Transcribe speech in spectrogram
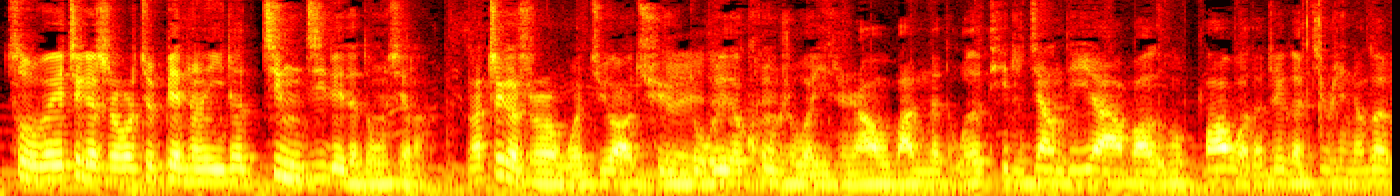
作为这个时候就变成一个竞技类的东西了，那这个时候我就要去努力的控制我饮食，然后我把你的我的体脂降低啊，把我把我的这个肌肉线条的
